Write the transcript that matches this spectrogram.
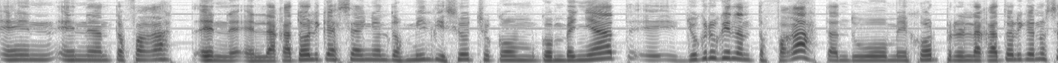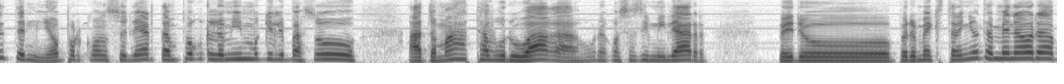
en, en Antofagasta, en, en, la Católica ese año, el 2018, con, con Beñat. Eh, yo creo que en Antofagasta anduvo mejor, pero en la Católica no se terminó por consolidar. Tampoco lo mismo que le pasó a Tomás hasta Buruaga, una cosa similar. Pero, pero me extrañó también ahora,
